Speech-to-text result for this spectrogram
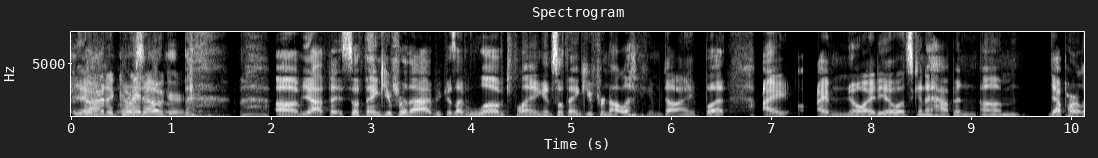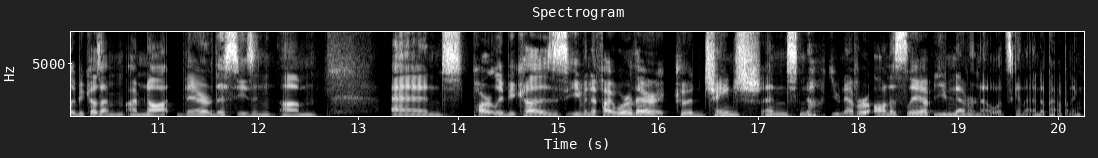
You would Yeah, have been a great ogre. um, yeah. Th- so thank you for that because I've loved playing him. So thank you for not letting him die. But I I have no idea what's going to happen. Um, yeah, partly because I'm I'm not there this season. Um, and partly because even if I were there, it could change, and no, you never honestly you never know what's going to end up happening.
